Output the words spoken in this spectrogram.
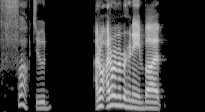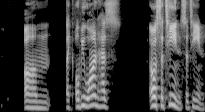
Fuck, dude. I don't I don't remember her name, but um like Obi Wan has oh Satine Satine.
